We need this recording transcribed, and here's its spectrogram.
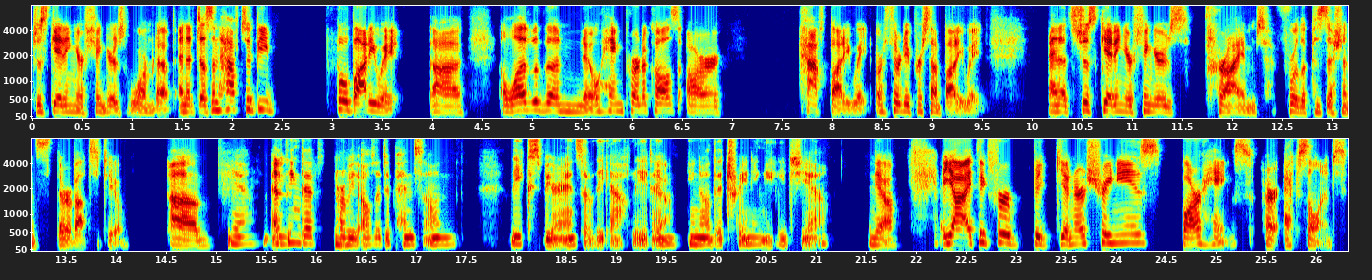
just getting your fingers warmed up and it doesn't have to be full body weight uh, a lot of the no hang protocols are half body weight or 30% body weight and it's just getting your fingers primed for the positions they're about to do um, yeah and, i think that mm-hmm. probably also depends on the experience of the athlete and yeah. you know the training age yeah yeah yeah i think for beginner trainees bar hangs are excellent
